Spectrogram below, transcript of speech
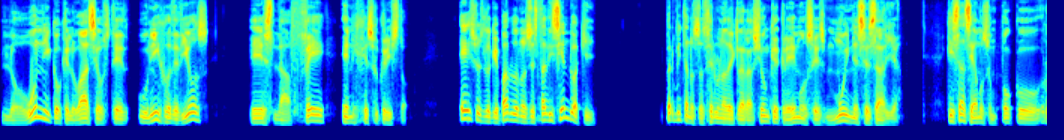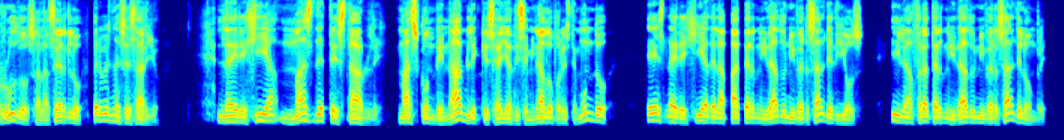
Lo único que lo hace a usted un hijo de Dios es la fe en Jesucristo. Eso es lo que Pablo nos está diciendo aquí. Permítanos hacer una declaración que creemos es muy necesaria. Quizás seamos un poco rudos al hacerlo, pero es necesario. La herejía más detestable, más condenable que se haya diseminado por este mundo es la herejía de la paternidad universal de Dios y la fraternidad universal del hombre.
